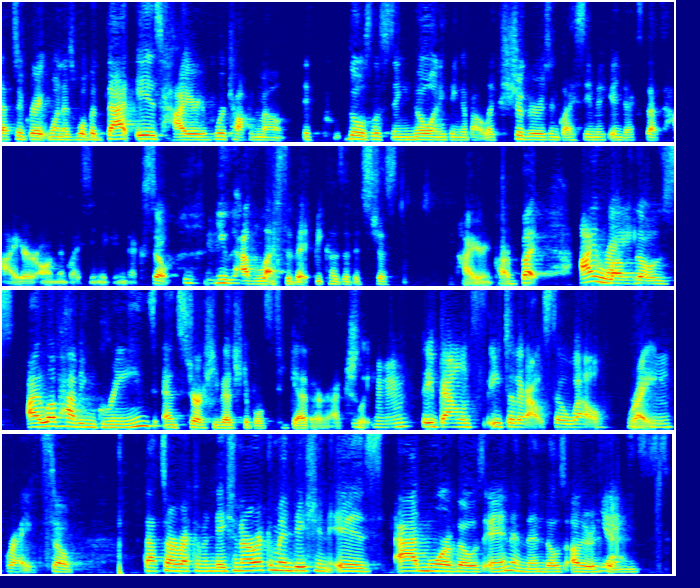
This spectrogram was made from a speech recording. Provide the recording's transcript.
that's a great one as well. But that is higher if we're talking about if those listening know anything about like sugars and glycemic index, that's higher on the glycemic index. So mm-hmm. you have less of it because of it's just higher in carb. But I right. love those. I love having greens and starchy vegetables together, actually. Mm-hmm. They balance each other out so well. Right, mm-hmm. right. So that's our recommendation. Our recommendation is add more of those in, and then those other Yes. things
